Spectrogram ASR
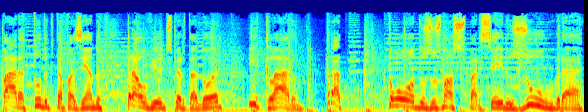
para tudo que tá fazendo pra ouvir o despertador e, claro, pra todos os nossos parceiros Ubra,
